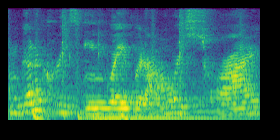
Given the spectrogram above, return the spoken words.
I'm gonna crease anyway, but I always try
